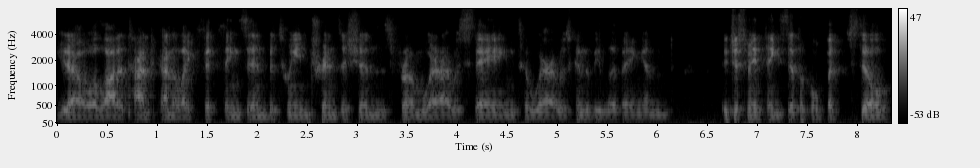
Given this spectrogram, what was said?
you know, a lot of time to kind of like fit things in between transitions from where I was staying to where I was going to be living, and it just made things difficult. But still,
